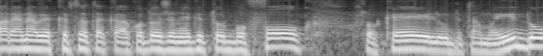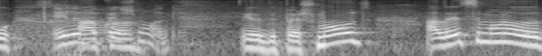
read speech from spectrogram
Arena je krcata kako dođe neki turbo folk, što ok, ljudi tamo idu. Ili Depeche Mode. Ili Depeche Mode. Ali recimo ono,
